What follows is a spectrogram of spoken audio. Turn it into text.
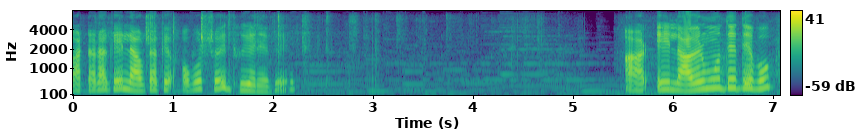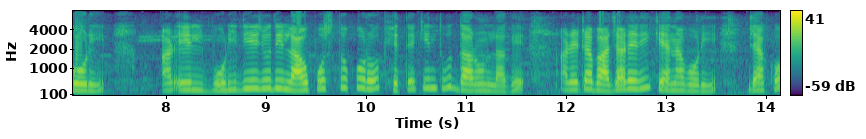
কাটার আগে লাউটাকে অবশ্যই ধুয়ে নেবে। আর এই লাউয়ের মধ্যে দেব বড়ি। আর এই বড়ি দিয়ে যদি লাউ পোস্ত করো, খেতে কিন্তু দারুণ লাগে। আর এটা বাজারেরই কেনা বড়ি। দেখো,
